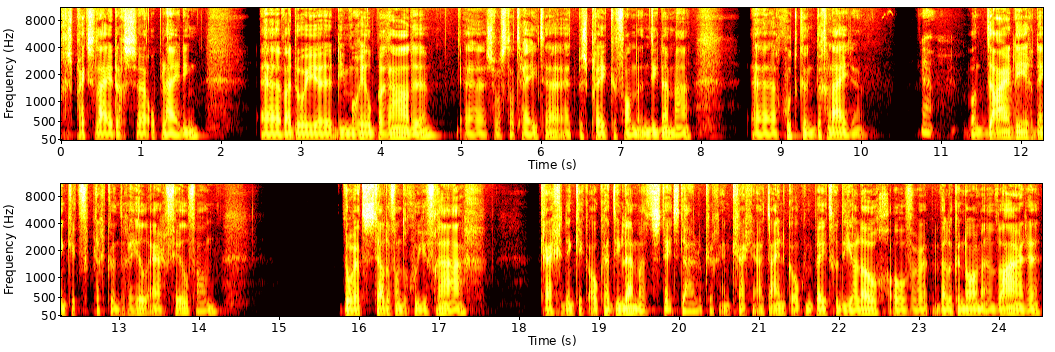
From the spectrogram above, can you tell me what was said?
gespreksleidersopleiding. waardoor je die moreel beraden, zoals dat heet, hè, het bespreken van een dilemma, goed kunt begeleiden. Ja. Want daar leren denk ik verpleegkundigen heel erg veel van door het stellen van de goede vraag, krijg je denk ik ook het dilemma steeds duidelijker. En krijg je uiteindelijk ook een betere dialoog over welke normen en waarden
